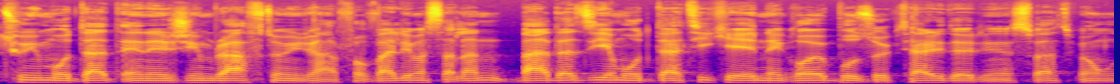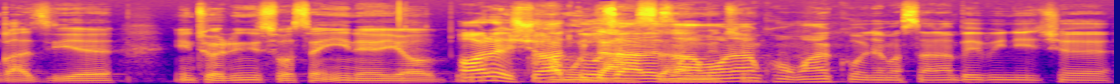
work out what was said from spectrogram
توی این مدت انرژیم رفت و این حرفا ولی مثلا بعد از یه مدتی که نگاه بزرگتری داری نسبت به اون قضیه اینطوری نیست واسه اینه یا آره شاید گذر زمانم. کمک کنه مثلا ببینی چه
